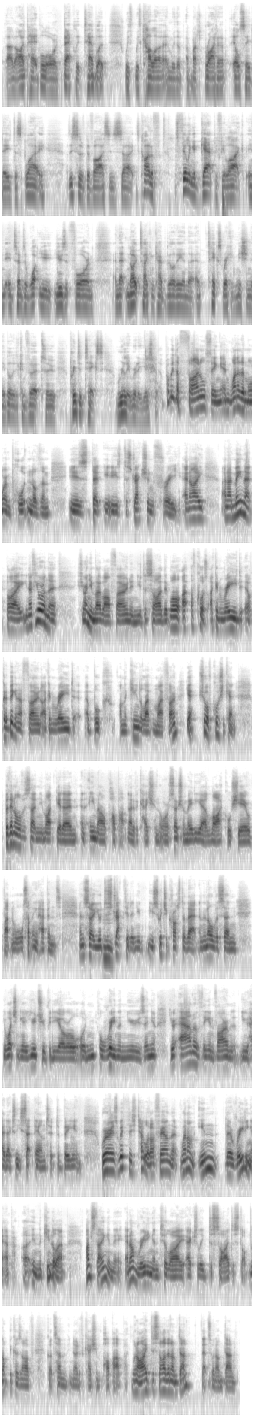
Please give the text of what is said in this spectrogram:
an iPad or a backlit tablet with with color and with a, a much brighter LCD display this sort of device is uh, it's kind of it's filling a gap, if you like, in, in terms of what you use it for, and and that note taking capability and the and text recognition, the ability to convert to printed text, really really useful. Probably the final thing, and one of the more important of them, is that it is distraction free, and I and I mean that by you know if you're on the if you're on your mobile phone and you decide that, well, I, of course, I can read, I've got a big enough phone, I can read a book on the Kindle app on my phone. Yeah, sure, of course you can. But then all of a sudden you might get an, an email pop up notification or a social media like or share or button or something that happens. And so you're mm. distracted and you, you switch across to that. And then all of a sudden you're watching a YouTube video or, or, or reading the news and you're, you're out of the environment that you had actually sat down to, to be in. Whereas with this tablet, I found that when I'm in the reading app, uh, in the Kindle app, I'm staying in there and I'm reading until I actually decide to stop, not because I've got some notification pop up. When I decide that I'm done, that's when I'm done.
